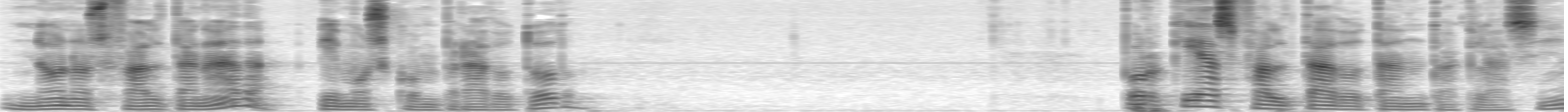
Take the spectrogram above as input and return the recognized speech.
No nos falta nada, hemos comprado todo. ¿Por qué has faltado tanto a clase?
